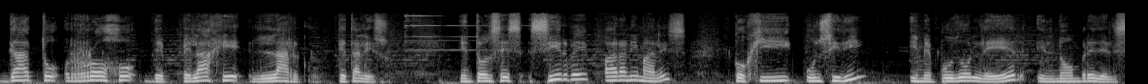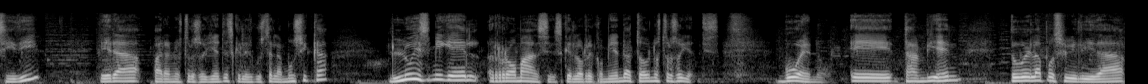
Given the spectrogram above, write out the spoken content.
gato rojo de pelaje largo. ¿Qué tal eso? Entonces sirve para animales. Cogí un CD, y me pudo leer el nombre del CD. Era para nuestros oyentes que les guste la música, Luis Miguel Romances, que lo recomiendo a todos nuestros oyentes. Bueno, eh, también tuve la posibilidad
